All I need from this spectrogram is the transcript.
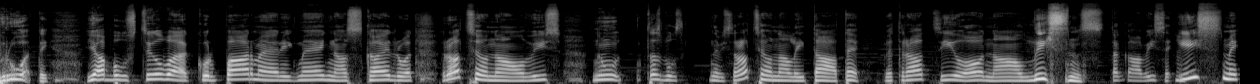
Proti, ja būs cilvēki, kur pārmērīgi mēģinās skaidrot racionāli visu, nu, tas būs nevis racionalitāte, bet racionālisms. Tā kā visi ismi,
